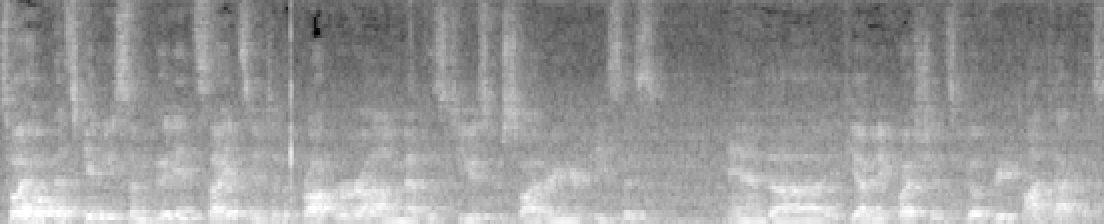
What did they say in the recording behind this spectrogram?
So I hope that's given you some good insights into the proper um, methods to use for soldering your pieces. And uh, if you have any questions, feel free to contact us.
